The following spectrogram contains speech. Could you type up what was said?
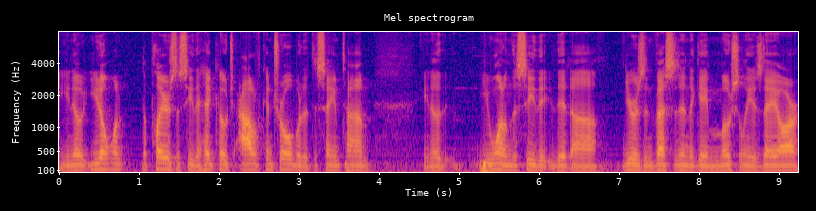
You know, you don't want the players to see the head coach out of control, but at the same time, you know, you want them to see that, that uh, you're as invested in the game emotionally as they are.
